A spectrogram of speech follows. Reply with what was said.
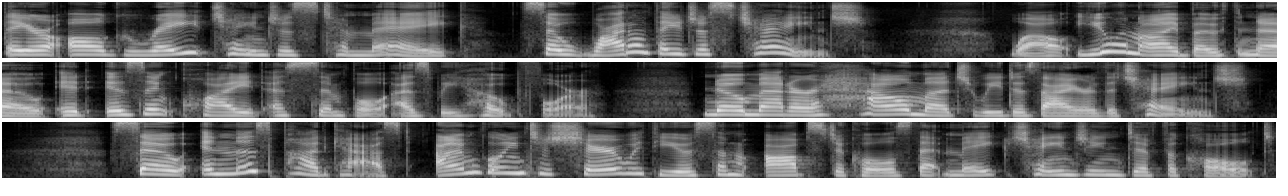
They are all great changes to make, so why don't they just change? Well, you and I both know it isn't quite as simple as we hope for, no matter how much we desire the change. So, in this podcast, I'm going to share with you some obstacles that make changing difficult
